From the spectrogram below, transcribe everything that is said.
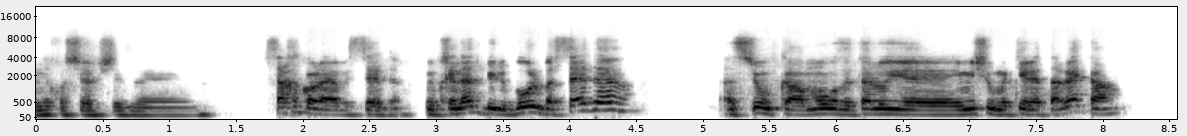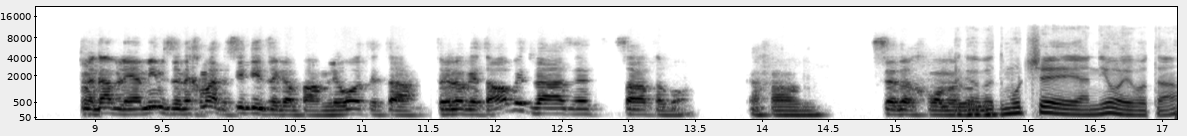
אני חושב שזה סך הכל היה בסדר. מבחינת בלבול בסדר, אז שוב, כאמור, זה תלוי אם מישהו מכיר את הרקע. אגב, לימים זה נחמד, עשיתי את זה גם פעם, לראות את הטרילוגיית ההוביט ואז את שר הטבעות. ככה סדר כרונולוגי. אגב, הדמות שאני אוהב אותה,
